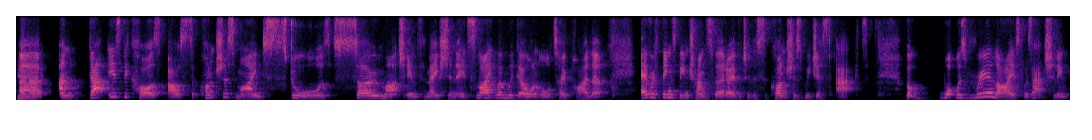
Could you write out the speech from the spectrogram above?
Yeah. Um, and that is because our subconscious mind stores so much information. It's like when we go on autopilot, everything's been transferred over to the subconscious, we just act. But what was realized was actually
